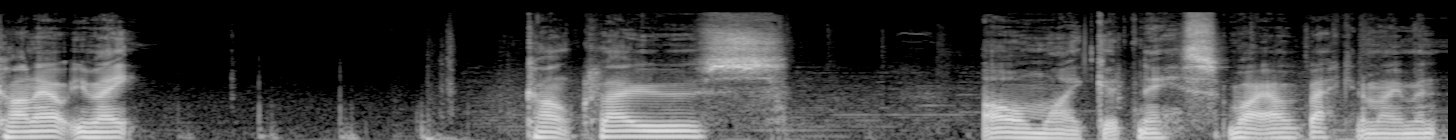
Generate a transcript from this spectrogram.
Can't help you, mate. Can't close. Oh my goodness. Right, I'll be back in a moment.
